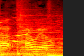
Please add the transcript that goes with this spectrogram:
Yeah, I will.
